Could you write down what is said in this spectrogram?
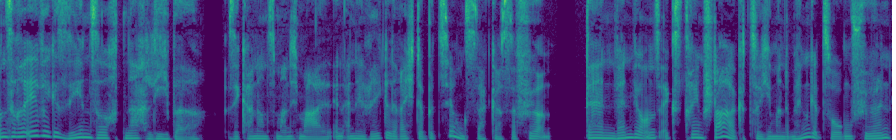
Unsere ewige Sehnsucht nach Liebe, sie kann uns manchmal in eine regelrechte Beziehungssackgasse führen. Denn wenn wir uns extrem stark zu jemandem hingezogen fühlen,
